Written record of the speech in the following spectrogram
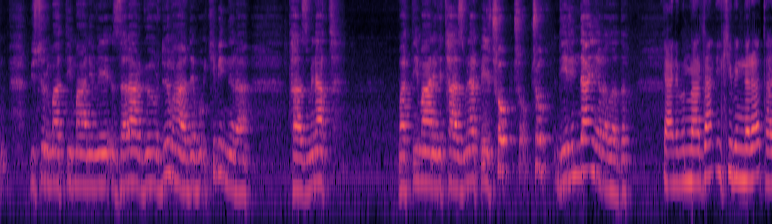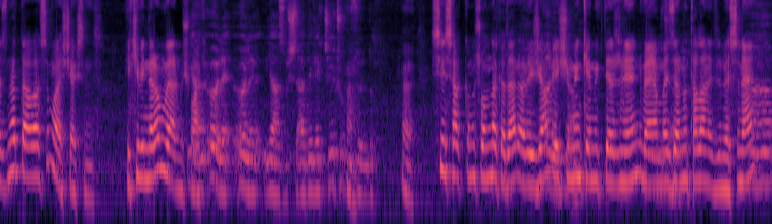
bir sürü maddi manevi zarar gördüğüm halde bu 2000 lira tazminat maddi manevi tazminat beni çok çok çok derinden yaraladı. Yani bunlardan 2000 lira tazminat davası mı açacaksınız? 2000 lira mı vermiş Yani mahkeme? öyle öyle yazmışlar dilekçeye çok üzüldüm. Evet. Siz hakkımı sonuna kadar arayacağım. Arayacağım. Eşimin kemiklerinin veya Arayacağım. mezarının talan edilmesine Aha,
